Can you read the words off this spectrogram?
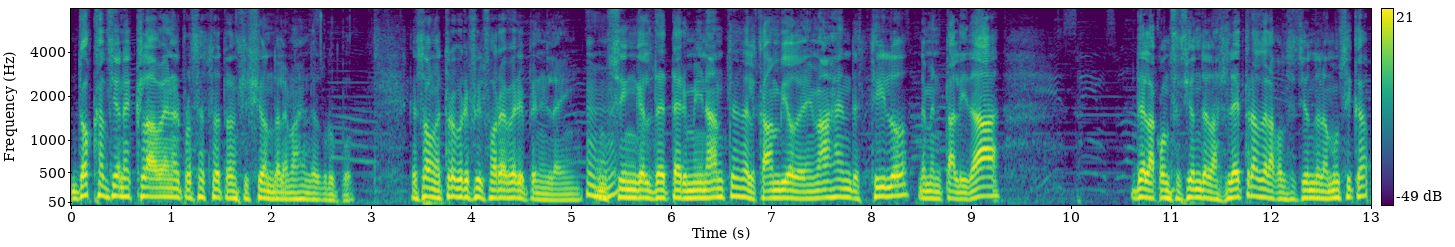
dos canciones clave en el proceso de transición de la imagen del grupo, que son Strawberry Field Forever y Penny Lane, un single determinante del cambio de imagen, de estilo, de mentalidad, de la concepción de las letras, de la concepción de la música.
